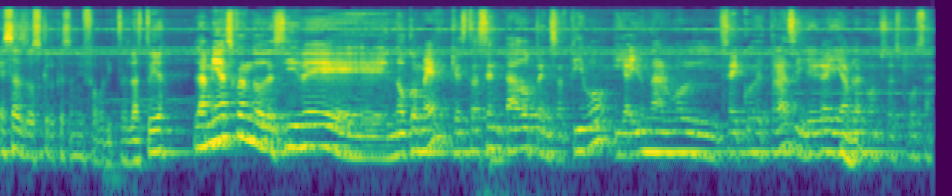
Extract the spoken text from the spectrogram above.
Esas dos creo que son mis favoritas. ¿La tuya? La mía es cuando decide no comer, que está sentado pensativo y hay un árbol seco detrás y llega y habla con su esposa.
